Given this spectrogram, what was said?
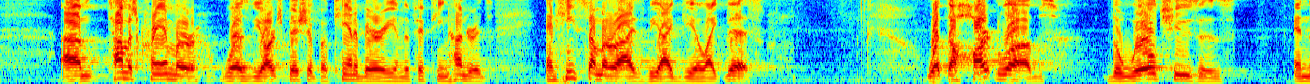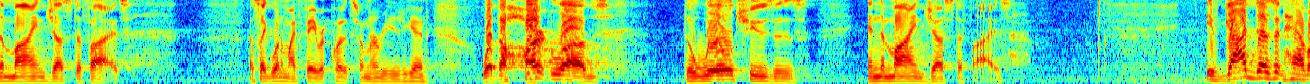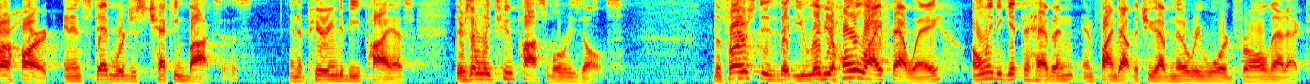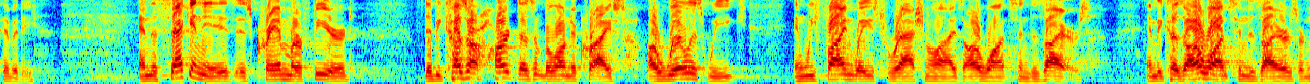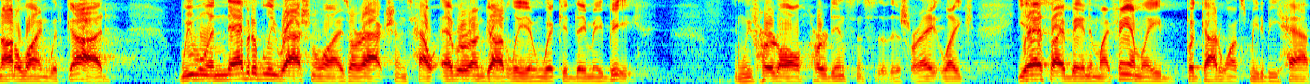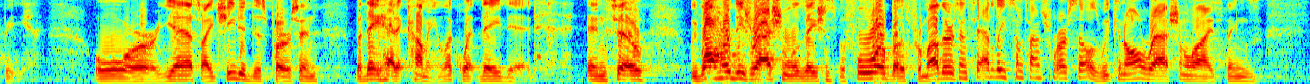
Um, Thomas Cranmer was the Archbishop of Canterbury in the 1500s, and he summarized the idea like this What the heart loves, the will chooses, and the mind justifies. That's like one of my favorite quotes, so I'm going to read it again. What the heart loves, the will chooses, and the mind justifies. If God doesn't have our heart, and instead we're just checking boxes and appearing to be pious, there's only two possible results. The first is that you live your whole life that way, only to get to heaven and find out that you have no reward for all that activity. And the second is, as Cranmer feared, that because our heart doesn't belong to Christ, our will is weak, and we find ways to rationalize our wants and desires. And because our wants and desires are not aligned with God, we will inevitably rationalize our actions, however ungodly and wicked they may be. And we've heard all heard instances of this, right? Like, yes, I abandoned my family, but God wants me to be happy. Or, yes, I cheated this person, but they had it coming. Look what they did. And so we've all heard these rationalizations before, both from others and sadly sometimes from ourselves. We can all rationalize things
